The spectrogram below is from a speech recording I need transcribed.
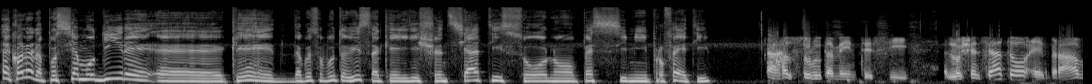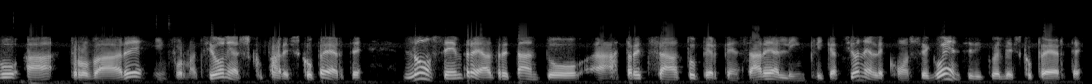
Ecco, allora possiamo dire eh, che da questo punto di vista che gli scienziati sono pessimi profeti? Assolutamente sì. Lo scienziato è bravo a trovare informazioni, a fare scoperte, non sempre è altrettanto attrezzato per pensare alle implicazioni e alle conseguenze di quelle scoperte.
